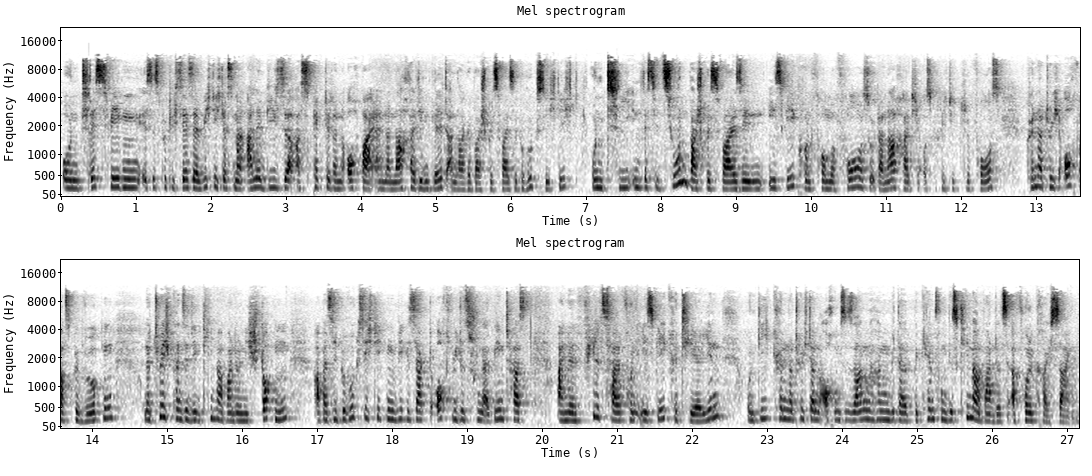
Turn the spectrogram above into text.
Und deswegen ist es wirklich sehr, sehr wichtig, dass man alle diese Aspekte dann auch bei einer nachhaltigen Geldanlage beispielsweise berücksichtigt. Und die Investitionen beispielsweise in ESG-konforme Fonds oder nachhaltig ausgerichtete Fonds können natürlich auch was bewirken. Natürlich können sie den Klimawandel nicht stoppen, aber sie berücksichtigen, wie gesagt, oft, wie du es schon erwähnt hast, eine Vielzahl von ESG-Kriterien. Und die können natürlich dann auch im Zusammenhang mit der Bekämpfung des Klimawandels erfolgreich sein.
